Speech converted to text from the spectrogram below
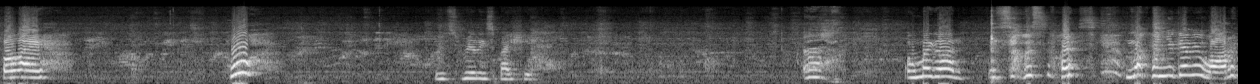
Okay. It's really spicy. Ugh. Oh my god, it's so spicy. Can you give me water?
